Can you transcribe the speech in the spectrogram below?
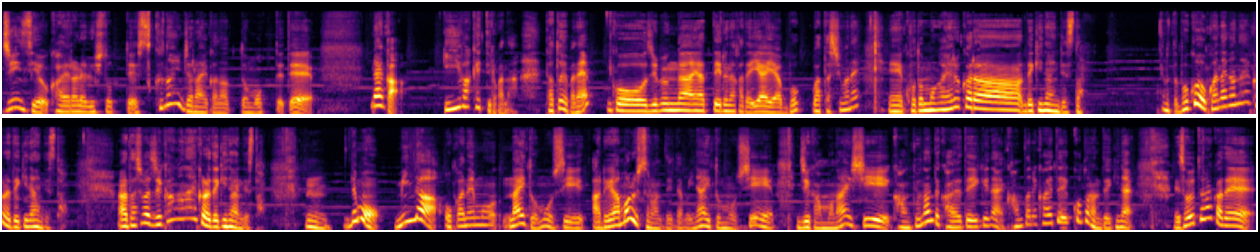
人生を変えられる人って少ないんじゃないかなって思ってて、なんか、言い訳っていうのかな例えばね、こう自分がやっている中で、いやいや、僕、私はね、えー、子供がいるからできないんですと。僕はお金がないからできないんですと。私は時間がないからできないんですと。うん。でも、みんなお金もないと思うし、あれ余る人なんて多分いないと思うし、時間もないし、環境なんて変えていけない。簡単に変えていくことなんてできない。そういった中で、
